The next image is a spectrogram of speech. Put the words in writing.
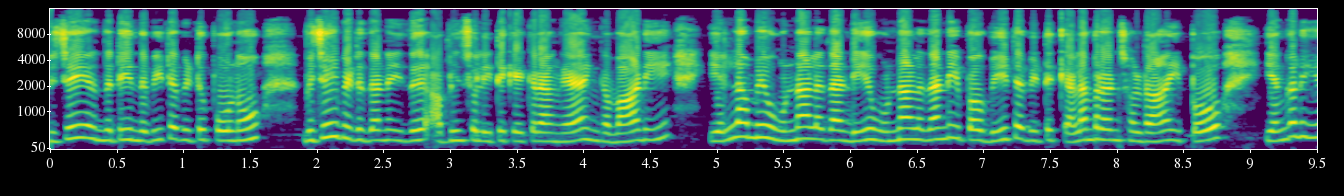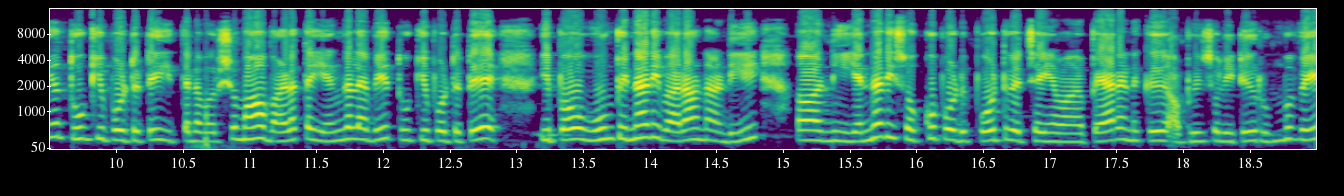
விஜய் இருந்துட்டு இந்த வீட்டை விட்டு போகணும் விஜய் வீடு தானே இது? அப்படின்னு சொல்லிட்டு கேட்குறாங்க இங்கே வாடி எல்லாமே உன்னால தாண்டி உன்னால தாண்டி இப்போ வீட்டை விட்டு கிளம்புறேன்னு சொல்கிறான் இப்போ எங்களையும் தூக்கி போட்டுட்டு இத்தனை வருஷமாக வளர்த்த எங்களவே தூக்கி போட்டுட்டு இப்போ உன் பின்னாடி வரானாடி நீ என்னடி சொக்கு போட்டு போட்டு வச்ச என் பேரனுக்கு அப்படின்னு சொல்லிட்டு ரொம்பவே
